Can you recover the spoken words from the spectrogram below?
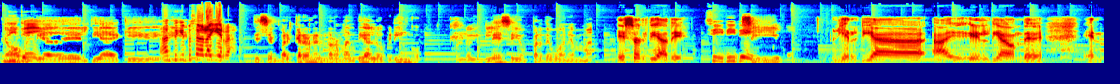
No, el día de, el día de que Antes que empezara la guerra. desembarcaron en Normandía los gringos, con los ingleses y un par de buenos más. Eso el día D. Sí, D-Day. Sí, Y el día. Ah, el día donde en-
